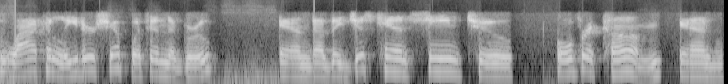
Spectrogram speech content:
lack of leadership within the group, and uh, they just can't seem to overcome and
